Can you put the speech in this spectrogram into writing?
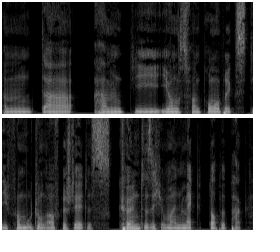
Ähm, da haben die Jungs von Promobrix die Vermutung aufgestellt, es könnte sich um einen Mac-Doppelpack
